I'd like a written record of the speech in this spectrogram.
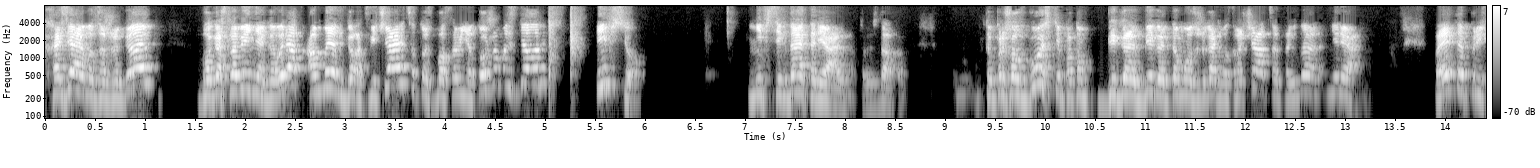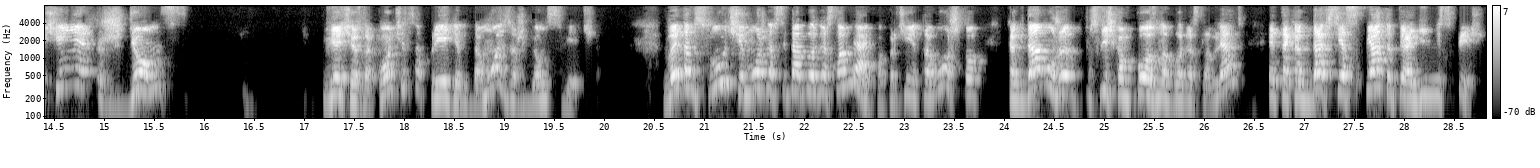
хозяева зажигают, благословения говорят, амен отвечается, то есть благословение тоже мы сделали, и все. Не всегда это реально. То есть, да, там, ты пришел в гости, потом бегать, бегать домой, зажигать, возвращаться и так далее, нереально. По этой причине ждем вечер закончится, приедем домой, зажгем свечи. В этом случае можно всегда благословлять по причине того, что когда мы уже слишком поздно благословлять, это когда все спят, и ты один не спишь.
